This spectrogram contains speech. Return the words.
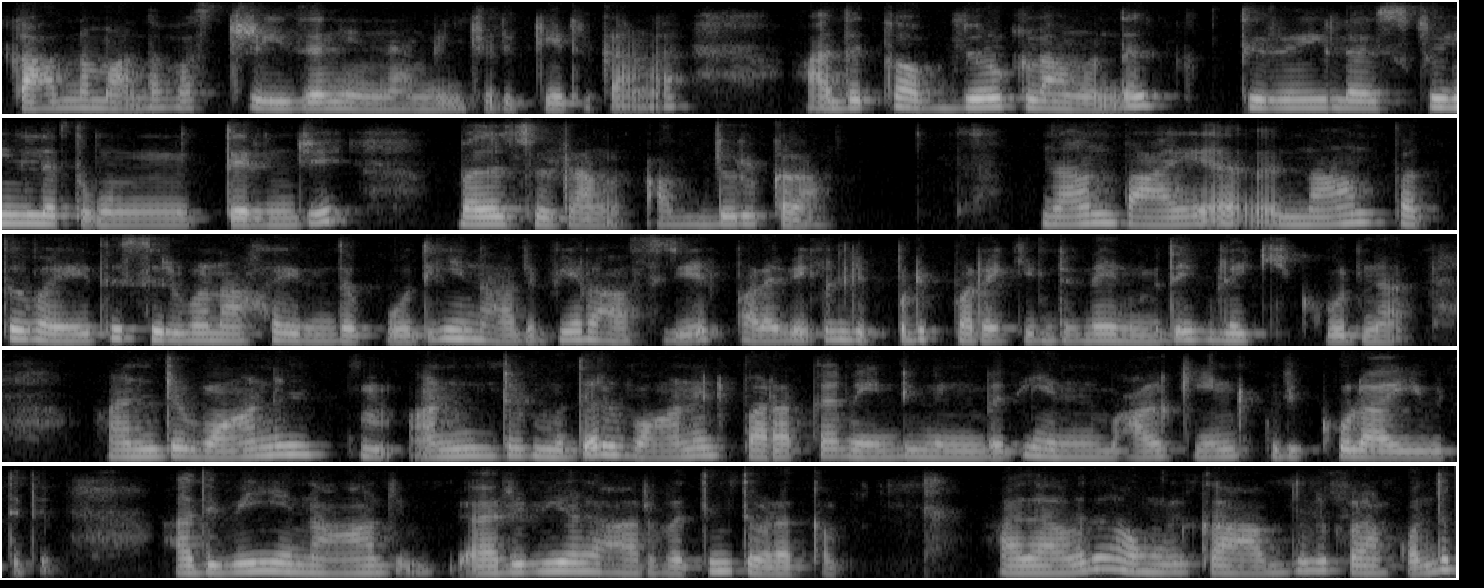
காரணமாக இருந்தால் ஃபர்ஸ்ட் ரீசன் என்ன அப்படின்னு சொல்லி கேட்டிருக்காங்க. அதுக்கு அப்துல் கலாம் வந்து திரையில ஸ்க்ரீன்ல தோன் தெரிஞ்சு பதில் சொல்றாங்க. அப்துல் கலாம். நான் பய நான் பத்து வயது சிறுவனாக இருந்தபோது என் அறிவியல் ஆசிரியர் பறவைகள் எப்படி பறக்கின்றன என்பதை விளக்கி கூறினார். அன்று வானில் அன்று முதல் வானில் பறக்க வேண்டும் என்பது என் வாழ்க்கையின் குறிக்கோளாகிவிட்டது. அதுவே என் அறிவியல் ஆர்வத்தின் தொடக்கம். அதாவது அவங்களுக்கு அப்துல் கலாம்க்கு வந்து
